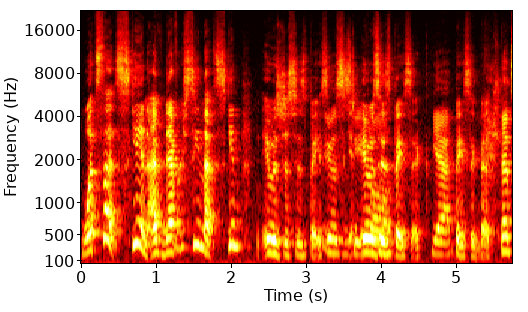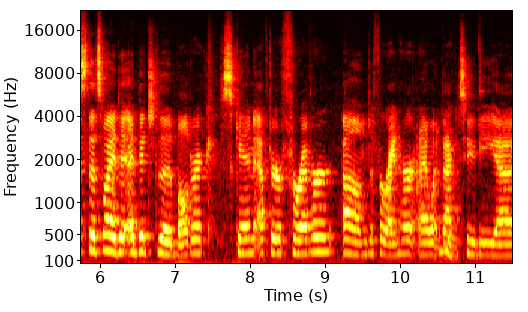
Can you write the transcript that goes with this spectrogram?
what's that skin? I've never seen that skin. It was just his basic. It was his skin. It was his basic. Yeah. Basic bitch. That's that's why I did I ditched the Baldric skin after forever, um, just for Reinhardt, and I went Mm-hmm. back to the uh,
